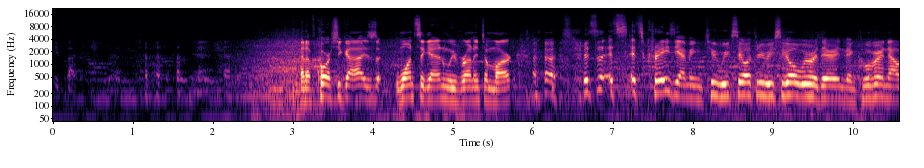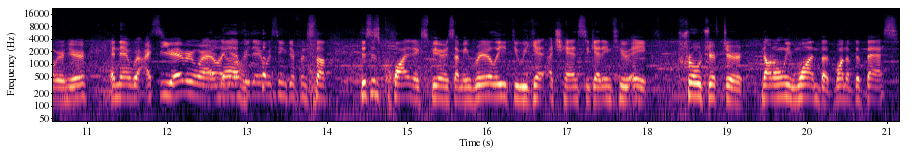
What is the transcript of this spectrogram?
Ship back. And of course, you guys, once again, we've run into Mark. it's it's it's crazy. I mean, two weeks ago, three weeks ago, we were there in Vancouver, and now we're here. And then we I see you everywhere. I like know. every day, we're seeing different stuff. This is quite an experience. I mean, rarely do we get a chance to get into a pro drifter, not only one, but one of the best,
